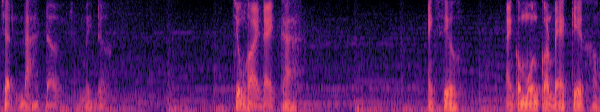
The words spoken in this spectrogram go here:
trận đá đời mới được. Trung hỏi đại ca, Anh Siêu, anh có muốn con bé kia không?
